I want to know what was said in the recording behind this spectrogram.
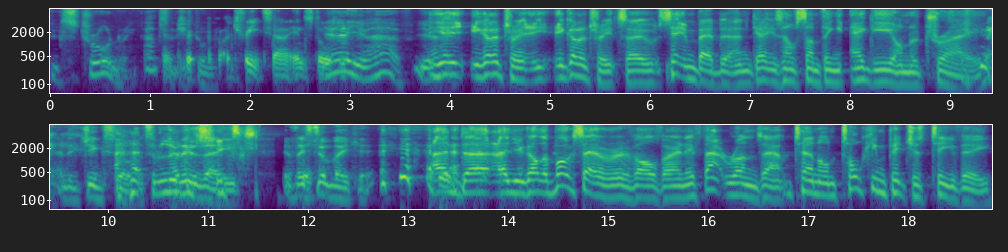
Extraordinary, absolutely I've got a treat uh, installed. Yeah, you have. Yeah. Yeah, you got a treat. You got a treat. So sit in bed and get yourself something eggy on a tray and a jigsaw, some And a Lucozade, jigsaw. If they still make it. and uh, and you got the box set of Revolver, and if that runs out, turn on Talking Pictures TV,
